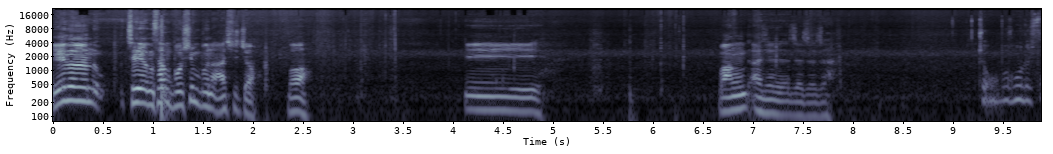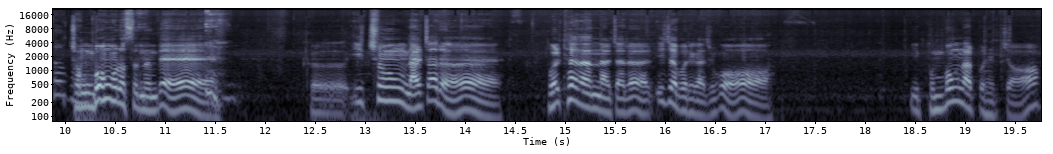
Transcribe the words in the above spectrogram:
얘는 제 영상 보신 분 아시죠? 뭐, 이, 왕, 아, 저, 저, 저, 저, 저. 종봉으로 써. 정봉으로 썼는데, 그, 이충 날짜를, 벌 태어난 날짜를 잊어버려가지고, 이 분봉 날 뻔 했죠.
